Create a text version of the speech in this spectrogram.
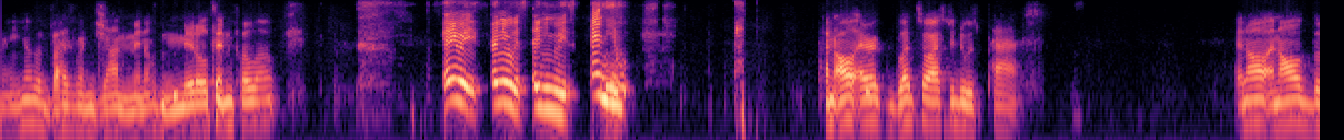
Man, you know the vibes when John Middle- Middleton pull up. Anyways, anyways, anyways, anyway. And all Eric Bledsoe has to do is pass. And all and all the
